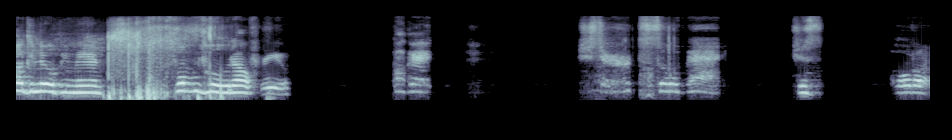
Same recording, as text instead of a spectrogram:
I can help you, man. Let me pull it out for you. Okay. Just it hurts so bad. Just hold on.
